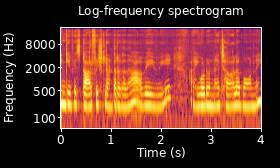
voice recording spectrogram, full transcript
ఇంక ఇవి స్టార్ ఫిష్లు అంటారు కదా అవే ఇవి. అవి కూడా ఉన్నాయి చాలా బాగున్నాయి.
